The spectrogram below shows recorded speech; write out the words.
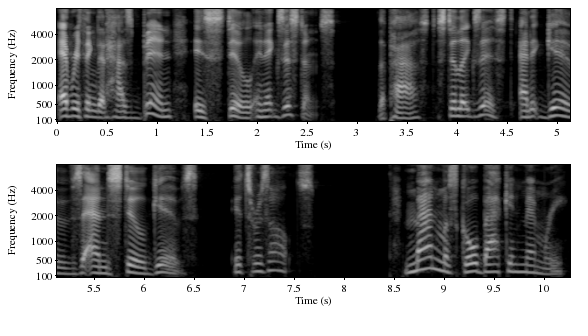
Everything that has been is still in existence. The past still exists, and it gives and still gives its results. Man must go back in memory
